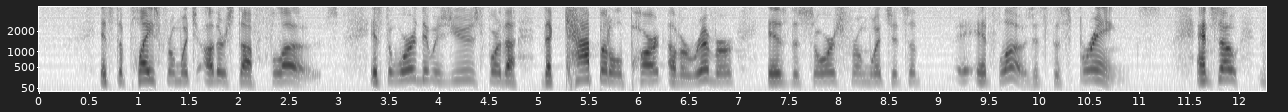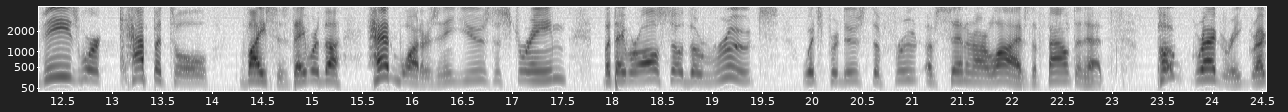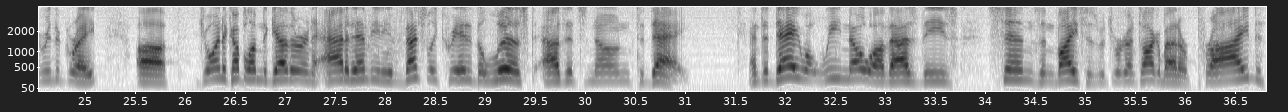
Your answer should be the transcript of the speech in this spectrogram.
it's the place from which other stuff flows. It's the word that was used for the, the capital part of a river is the source from which it's a, it flows. It's the springs. And so these were capital vices. They were the headwaters, and he used a stream, but they were also the roots which produced the fruit of sin in our lives, the fountainhead. Pope Gregory, Gregory the Great, uh, joined a couple of them together and added envy, and he eventually created the list as it's known today. And today, what we know of as these sins and vices, which we're going to talk about, are pride,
